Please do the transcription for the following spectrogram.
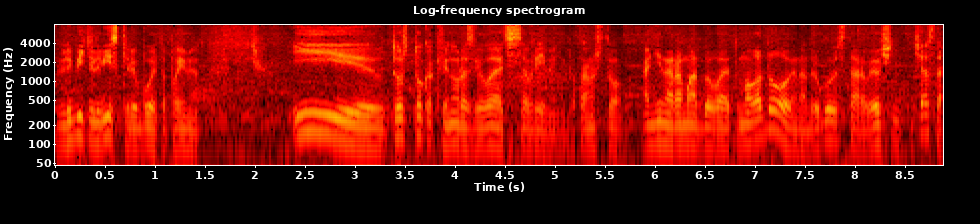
любитель виски любой это поймет. И то, что, как вино развивается со временем. Потому что один аромат бывает у молодого вина, другой у старого. И очень часто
